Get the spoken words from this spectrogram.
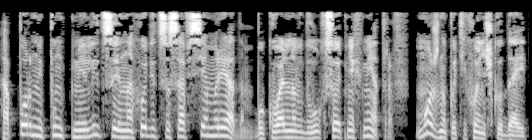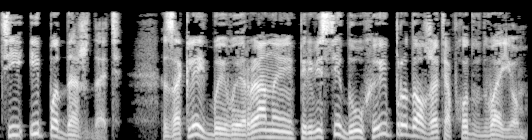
Опорный пункт милиции находится совсем рядом, буквально в двух сотнях метров. Можно потихонечку дойти и подождать. Заклеить боевые раны, перевести дух и продолжать обход вдвоем.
